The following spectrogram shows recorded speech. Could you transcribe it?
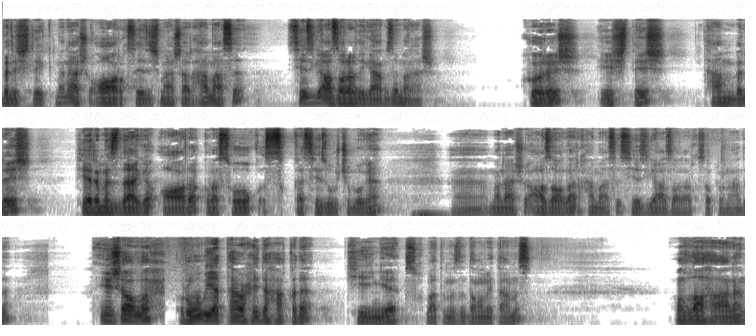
bilishlik mana shu og'riq sezish mana shular hammasi sezgi a'zolar deganimiz mana shu. Ko'rish eshitish ta'm bilish terimizdagi og'riq va sovuq issiqqa sezuvchi bo'lgan e, mana shu a'zolar hammasi sezgi a'zolar hisoblanadi. Inshaalloh rubiyat tavhidi haqida keyingi suhbatimizda davom etamiz والله أعلم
